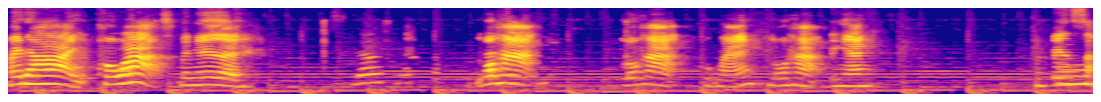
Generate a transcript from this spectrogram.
ไม่ได้ เพราะว่าเป็นไงเอ่ยเรื่องโลหะ โลหะถูกไหมโลหะเป็นไง มันเป็นสะ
